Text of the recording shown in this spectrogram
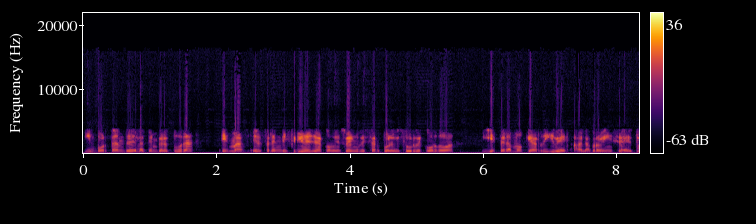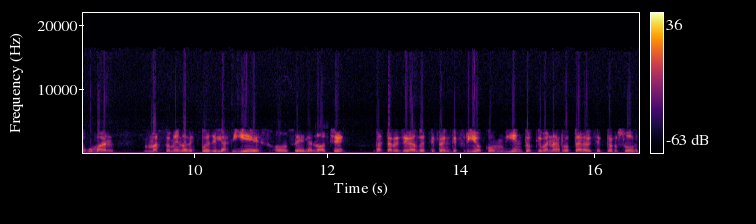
importante de la temperatura. Es más, el frente frío ya comenzó a ingresar por el sur de Córdoba y esperamos que arribe a la provincia de Tucumán más o menos después de las 10, 11 de la noche va a estar llegando este frente frío con vientos que van a rotar al sector sur,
